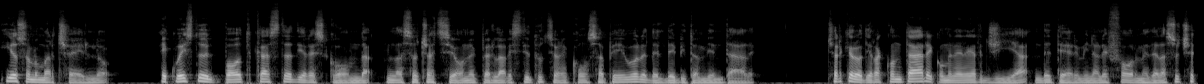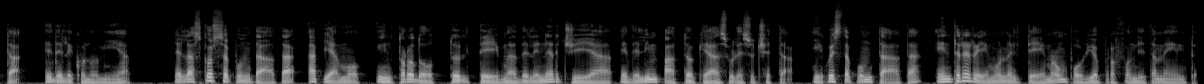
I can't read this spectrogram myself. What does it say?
io sono Marcello e questo è il podcast di Resconda, l'associazione per la restituzione consapevole del debito ambientale. Cercherò di raccontare come l'energia determina le forme della società e dell'economia. Nella scorsa puntata abbiamo introdotto il tema dell'energia e dell'impatto che ha sulle società. In questa puntata entreremo nel tema un po' più approfonditamente.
